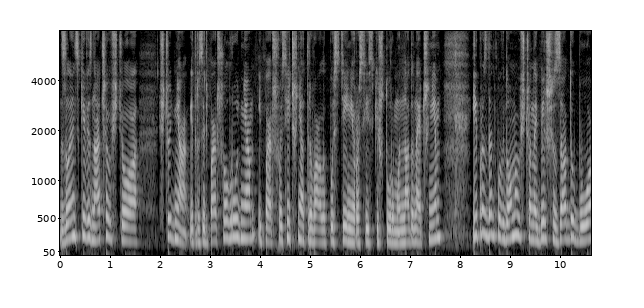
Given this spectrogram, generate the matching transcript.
Зеленський відзначив, що Щодня і 31 грудня, і 1 січня тривали постійні російські штурми на Донеччині. І президент повідомив, що найбільше за добу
